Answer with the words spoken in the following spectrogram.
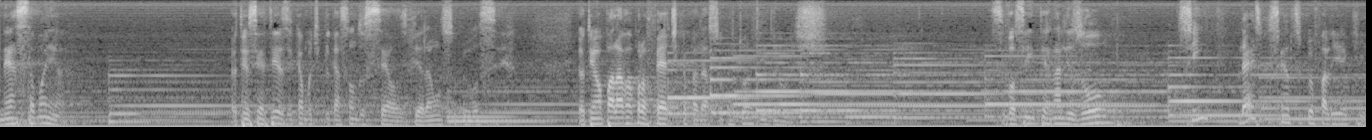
Nesta manhã, eu tenho certeza que a multiplicação dos céus virão sobre você. Eu tenho uma palavra profética para dar sobre a tua vida hoje. Se você internalizou 5, 10% do que eu falei aqui,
